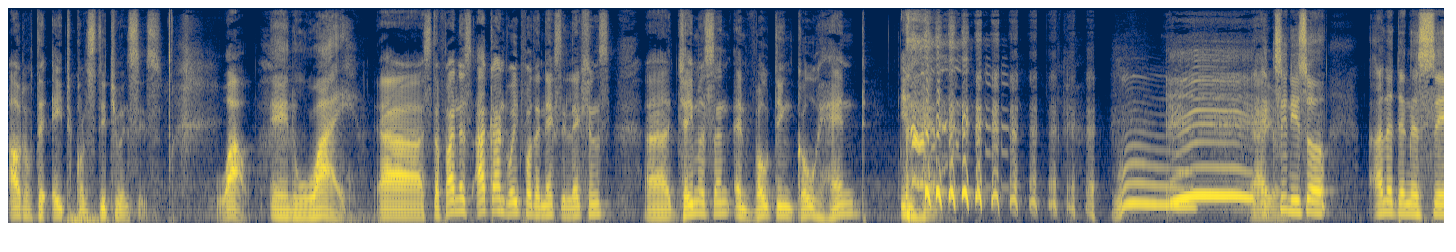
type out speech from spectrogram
out of the eight constituencies. Wow. And why? Uh, Stephanus, I can't wait for the next elections. Uh, Jameson and voting go hand in hand. Ek sien hierso ander dinge sê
